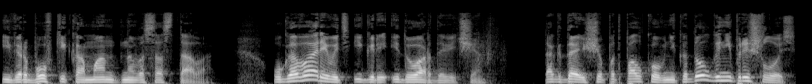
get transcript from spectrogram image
и вербовки командного состава. Уговаривать Игоря Эдуардовича, тогда еще подполковника, долго не пришлось.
